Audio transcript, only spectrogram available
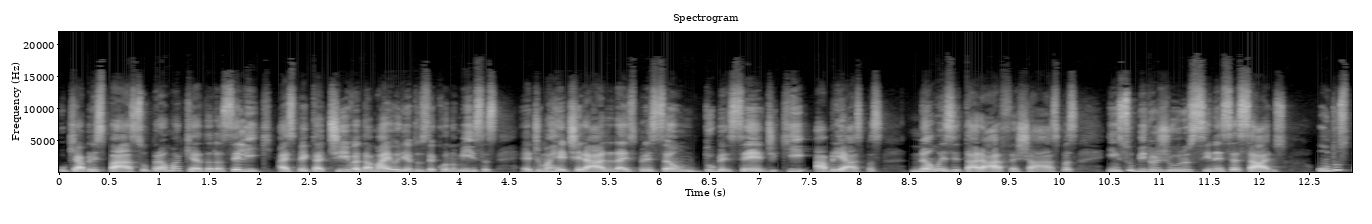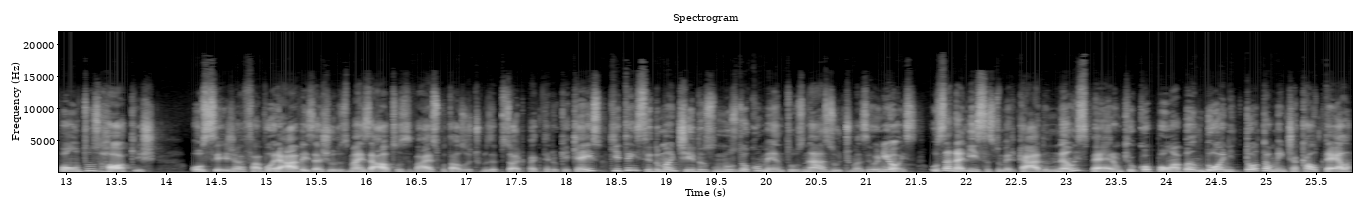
o que abre espaço para uma queda da Selic. A expectativa da maioria dos economistas é de uma retirada da expressão do BC de que, abre aspas, não hesitará, fecha aspas, em subir os juros se necessários. Um dos pontos hawkish, ou seja, favoráveis a juros mais altos, vai escutar os últimos episódios para entender o que é isso, que têm sido mantidos nos documentos nas últimas reuniões. Os analistas do mercado não esperam que o Copom abandone totalmente a cautela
